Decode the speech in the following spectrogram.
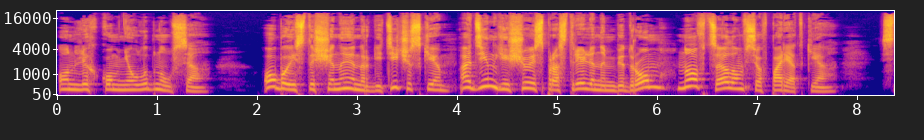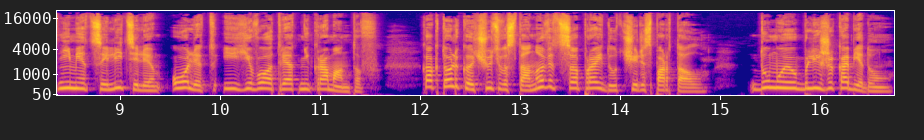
Он легко мне улыбнулся. Оба истощены энергетически, один еще и с простреленным бедром, но в целом все в порядке. С ними целители, Олит и его отряд некромантов. Как только чуть восстановятся, пройдут через портал. Думаю, ближе к обеду.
